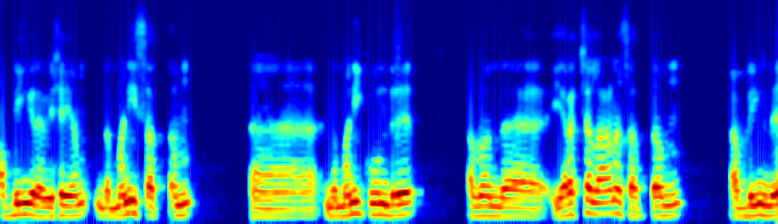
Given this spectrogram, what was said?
அப்படிங்கிற விஷயம் இந்த மணி சத்தம் இந்த மணிக்கூண்டு அப்புறம் இந்த இறைச்சலான சத்தம் அப்படின்னு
